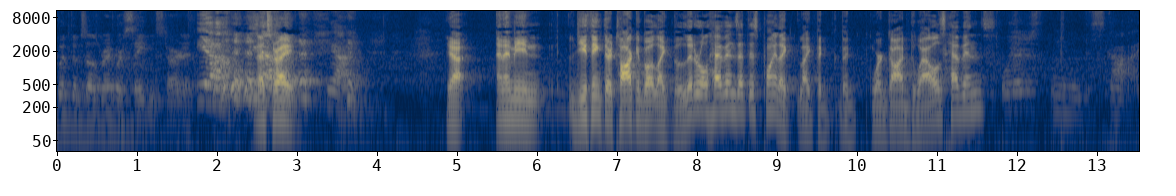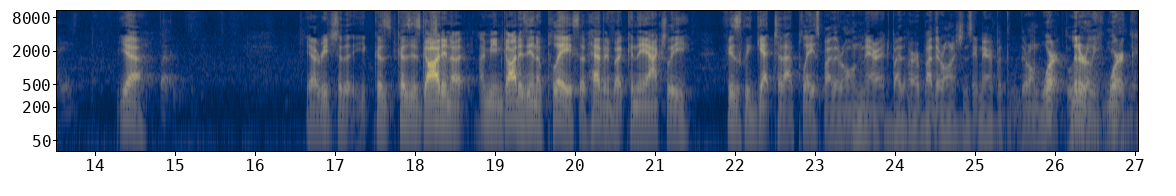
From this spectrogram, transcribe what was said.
Put themselves right where Satan started. Yeah. That's yeah. right. Yeah. Yeah, and I mean, do you think they're talking about like the literal heavens at this point, like like the the where God dwells heavens? Well, they're just in the sky, Yeah, but yeah. Reach to the because because is God in a? I mean, God is in a place of heaven, but can they actually physically get to that place by their own merit, by or by their own? I shouldn't say merit, but their own work, literally work.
